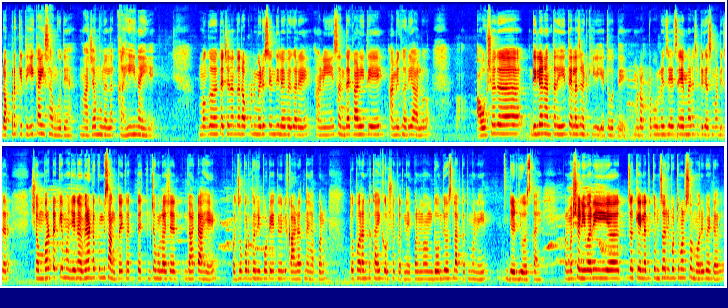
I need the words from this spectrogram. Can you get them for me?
डॉक्टर कितीही काही सांगू द्या माझ्या मुलाला काहीही नाही आहे मग त्याच्यानंतर डॉक्टर मेडिसिन दिले वगैरे आणि संध्याकाळी ते आम्ही घरी आलो. औषध दिल्यानंतरही त्याला झटके येत होते. मग डॉक्टर बोलले जे एम आर आय गॅसमध्ये केसमध्ये जर शंभर टक्के म्हणजे नव्याण्णव टक्के मी सांगतोय का त्या तुमच्या मुलाच्या गाठ आहे. पण जोपर्यंत रिपोर्ट येत नाही मी काढत नाही आपण तोपर्यंत काही करू शकत नाही. पण मग दोन दिवस लागतात म्हणे दीड दिवस काय. पण मग शनिवारी जर केलं तर तुमचा रिपोर्ट तुम्हाला सोमवारी भेटेल.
